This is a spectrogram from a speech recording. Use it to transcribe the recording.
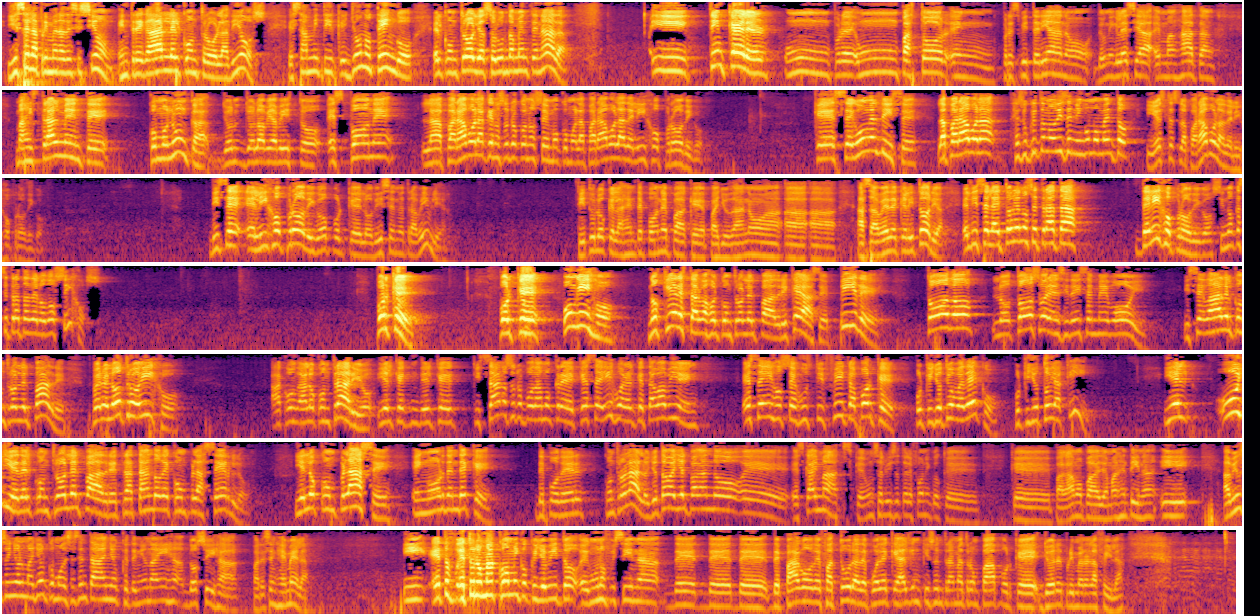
Y esa es la primera decisión, entregarle el control a Dios. Es admitir que yo no tengo el control de absolutamente nada. Y Tim Keller, un, pastor en presbiteriano de una iglesia en Manhattan, magistralmente, como nunca yo, yo lo había visto, expone la parábola que nosotros conocemos como la parábola del hijo pródigo. Que según él dice, la parábola, Jesucristo no dice en ningún momento, y esta es la parábola del hijo pródigo. Dice el hijo pródigo porque lo dice en nuestra Biblia título que la gente pone para que para ayudarnos a, a- saber de qué es la historia. Él dice, la historia no se trata del hijo pródigo, sino que se trata de los dos hijos. ¿Por qué? Porque un hijo no quiere estar bajo el control del padre. ¿Y qué hace? Pide todo, lo, todo su herencia y le dice, me voy. Y se va del control del padre. Pero el otro hijo a lo contrario, y el que, el que quizá nosotros podamos creer que ese hijo era el que estaba bien, ese hijo se justifica. ¿Por qué? Porque yo te obedezco, porque yo estoy aquí. Y él huye del control del padre tratando de complacerlo. Y él lo complace en orden de qué? De poder controlarlo. Yo estaba ayer pagando eh, Sky Max, que es un servicio telefónico que, que pagamos para llamar a Argentina, y había un señor mayor como de 60 años que tenía una hija, dos hijas, parecen gemelas. Y esto, esto es lo más cómico que yo he visto en una oficina de, de, de, pago de factura después de que alguien quiso entrarme a trompar porque yo era el primero en la fila.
